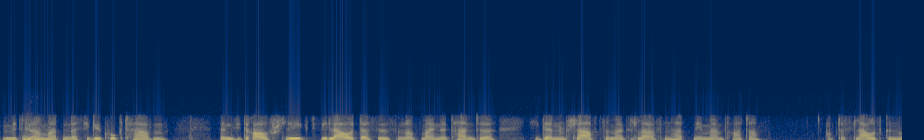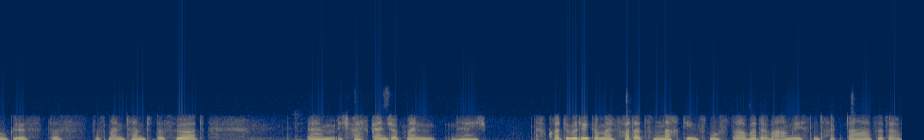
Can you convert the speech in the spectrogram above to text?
mitgenommen mhm. hatten, dass sie geguckt haben, wenn sie draufschlägt, wie laut das ist und ob meine Tante, die dann im Schlafzimmer geschlafen hat neben meinem Vater, ob das laut genug ist, dass, dass meine Tante das hört. Ähm, ich weiß gar nicht, ob mein, ne, ich habe gerade überlegt, ob mein Vater zum Nachtdienst musste, aber der war am nächsten Tag da, also der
